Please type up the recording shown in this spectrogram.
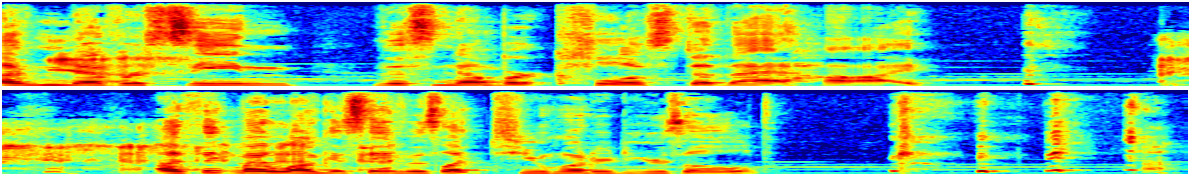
I've Yeah. never seen this number close to that high. I think my longest save was like 200 years old.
